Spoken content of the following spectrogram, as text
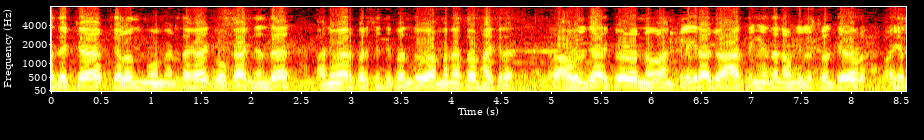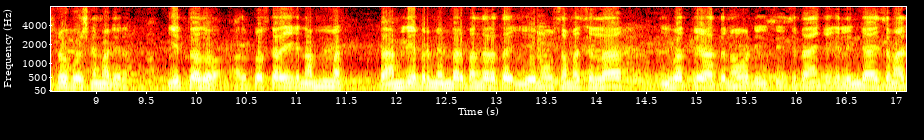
ಅದಕ್ಕೆ ಕೆಲವೊಂದು ಮೂಮೆಂಟ್ದಾಗ ಗೋಕಾಕ್ದಿಂದ ಅನಿವಾರ್ಯ ಪರಿಸ್ಥಿತಿ ಬಂದು ಅಮರನಾಥ್ ಅವ್ರನ್ನ ಹಾಕಿರ. ರಾಹುಲ್ ಜಾರಕಿಹೊಳಿಯನ್ನು ಅಂಕಲಿಗೆ ರಾಜು ಆರು ತಿಂಗಳಿಂದ ನಾವು ನಿಲ್ಲಿಸ್ತು ಅಂತೇಳಿ ಅವರು ಹೆಸರು ಘೋಷಣೆ ಮಾಡಿರ. ಅದು. ಅದಕ್ಕೋಸ್ಕರ ಈಗ ನಮ್ಮ ಫ್ಯಾಮಿಲಿ ಇಬ್ಬರು ಮೆಂಬರ್ ಬಂದಿರತ್ತ ಏನೂ ಸಮಸ್ಯೆ ಇಲ್ಲ. ಇವತ್ತು ಹೇಳತ್ತನು ಡಿ ಸಿ ಸಿ ಬ್ಯಾಂಕಿಗೆ ಲಿಂಗಾಯ ಸಮಾಜ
